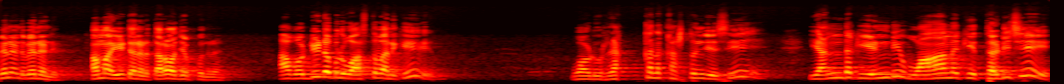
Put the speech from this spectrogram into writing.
వినండి వినండి. అమ్మ ఈటనండి తర్వాత చెప్పుకుందిరండి ఆ వడ్డీ డబ్బులు వాస్తవానికి వాడు రెక్కల కష్టం చేసి ఎండకి ఎండి వానకి తడిచి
